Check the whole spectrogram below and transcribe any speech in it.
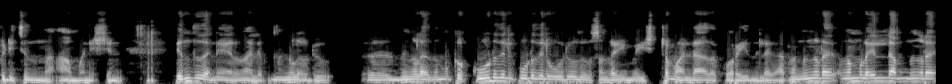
പിടിച്ചു നിന്ന ആ മനുഷ്യൻ എന്തു തന്നെയായിരുന്നാലും നിങ്ങളൊരു നിങ്ങളെ നമുക്ക് കൂടുതൽ കൂടുതൽ ഓരോ ദിവസം കഴിയുമ്പോൾ ഇഷ്ടമല്ലാതെ കുറയുന്നില്ല. കാരണം നിങ്ങളുടെ നമ്മളെല്ലാം നിങ്ങളുടെ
